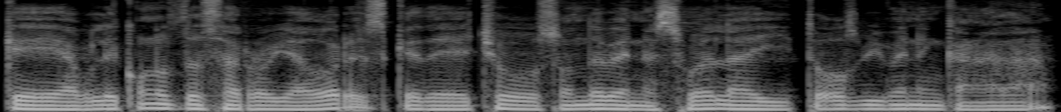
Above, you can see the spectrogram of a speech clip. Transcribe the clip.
que hablé con los desarrolladores, que de hecho son de Venezuela y todos viven en Canadá.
